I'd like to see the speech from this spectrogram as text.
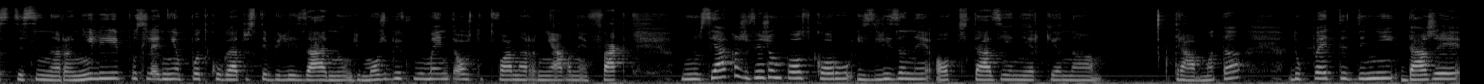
сте се наранили последния път, когато сте били заедно, или може би в момента още това нараняване е факт. Но сякаш виждам по-скоро излизане от тази енергия на травмата до 5 дни, даже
